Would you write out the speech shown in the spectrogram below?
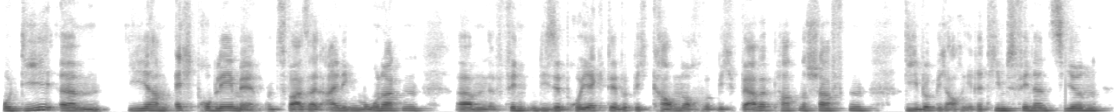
Und die ähm, die haben echt Probleme. Und zwar seit einigen Monaten ähm, finden diese Projekte wirklich kaum noch wirklich Werbepartnerschaften, die wirklich auch ihre Teams finanzieren,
